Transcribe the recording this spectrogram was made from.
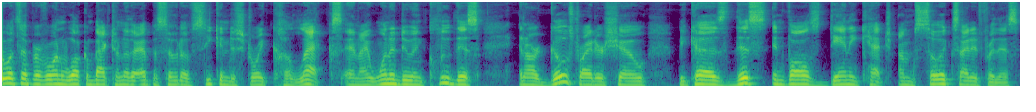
what's up, everyone? Welcome back to another episode of Siike and Destroy Collects. And I wanted to include this in our Ghost Rider show because this involves Danny Ketch. I'm so excited for this.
